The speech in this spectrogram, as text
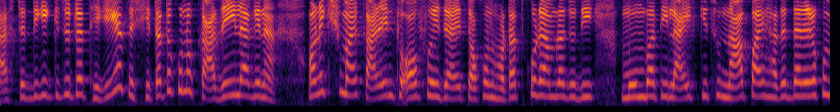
লাস্টের দিকে কিছুটা থেকে গেছে, সেটা তো কোনো কাজেই লাগে না। অনেক সময় কারেন্ট অফ হয়ে যায়, তখন হঠাৎ করে আমরা যদি মোমবাতি, লাইট কিছু না পাই, হাতের দ্বারা এরকম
